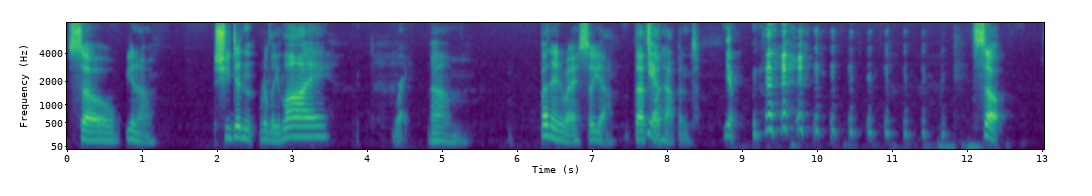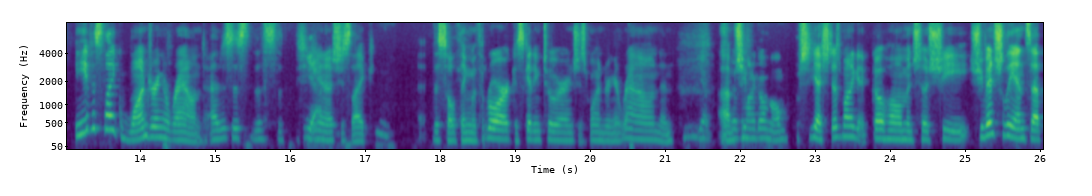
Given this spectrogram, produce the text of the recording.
So, you know, she didn't really lie. Right. Um but anyway, so yeah, that's yeah. what happened. Yep. so, Eve is like wandering around. Uh, this is this yeah. you know, she's like this whole thing with Roarke is getting to her, and she's wandering around, and yep, she um, doesn't want to go home. She, yeah, she does want to get go home, and so she she eventually ends up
